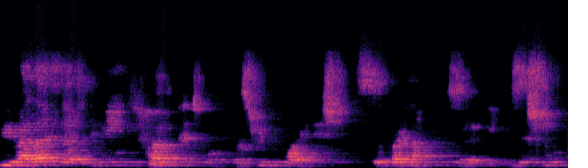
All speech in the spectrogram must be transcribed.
we realized that the main hub network was really coordination. So for example, the immunization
